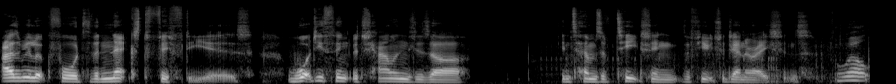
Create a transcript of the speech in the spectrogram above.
As we look forward to the next 50 years, what do you think the challenges are in terms of teaching the future generations? Well,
